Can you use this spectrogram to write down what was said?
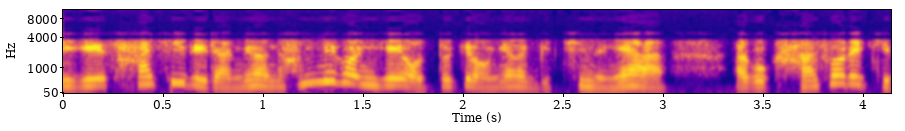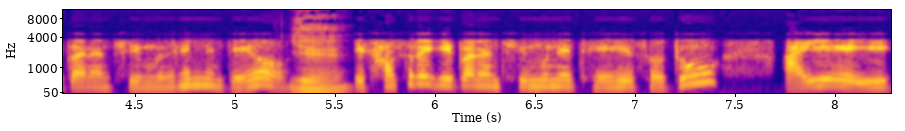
이게 사실이라면 한미 관계에 어떻게 영향을 미치느냐라고 가설에 기반한 질문을 했는데요. 예. 이 가설에 기반한 질문에 대해서도 아예 이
